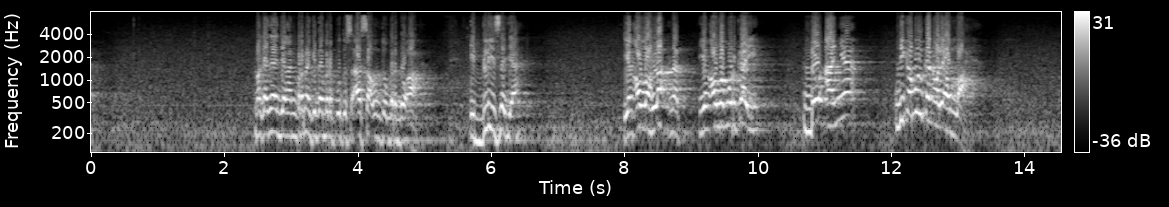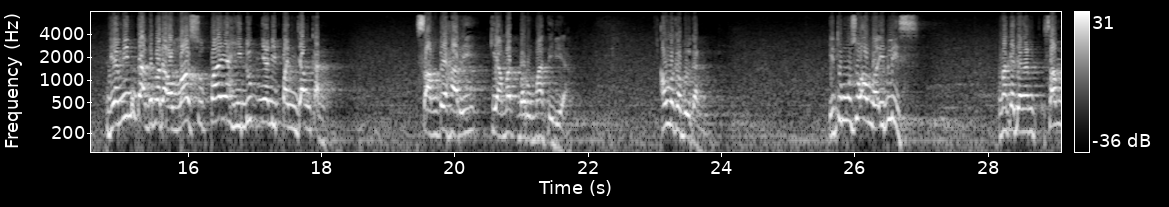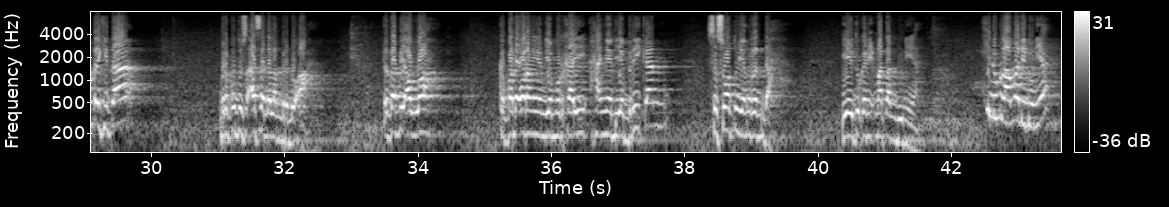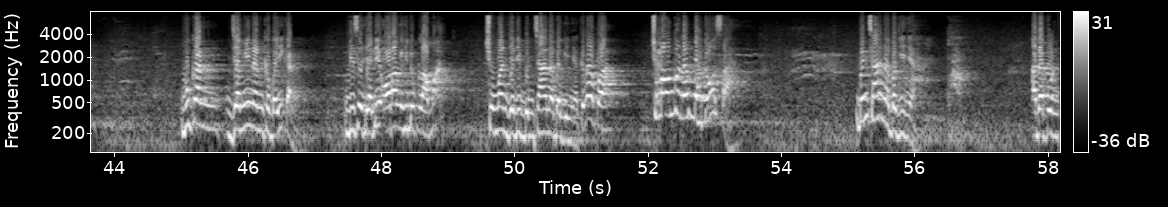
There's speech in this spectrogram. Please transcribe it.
Makanya jangan pernah kita berputus asa untuk berdoa. Iblis saja yang Allah laknat, yang Allah murkai, doanya dikabulkan oleh Allah. Dia minta kepada Allah supaya hidupnya dipanjangkan sampai hari kiamat baru mati dia. Allah kabulkan. Itu musuh Allah iblis. Maka jangan sampai kita berputus asa dalam berdoa. Tetapi Allah kepada orang yang dia murkai hanya dia berikan sesuatu yang rendah yaitu kenikmatan dunia. Hidup lama di dunia bukan jaminan kebaikan. Bisa jadi orang hidup lama cuman jadi bencana baginya. Kenapa? Cuma untuk nambah dosa. Bencana baginya. Adapun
